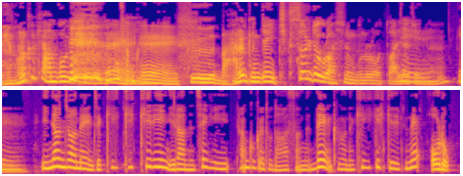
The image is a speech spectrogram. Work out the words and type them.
외모는 그렇게 안 보이는데 예, 그 말을 굉장히 직설적으로 하시는 분으로 또 알려져 네. 있는. 예. 음. 2년 전에 이제 키키키린이라는 책이 한국에도 나왔었는데 그거는 키키키린의 어록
